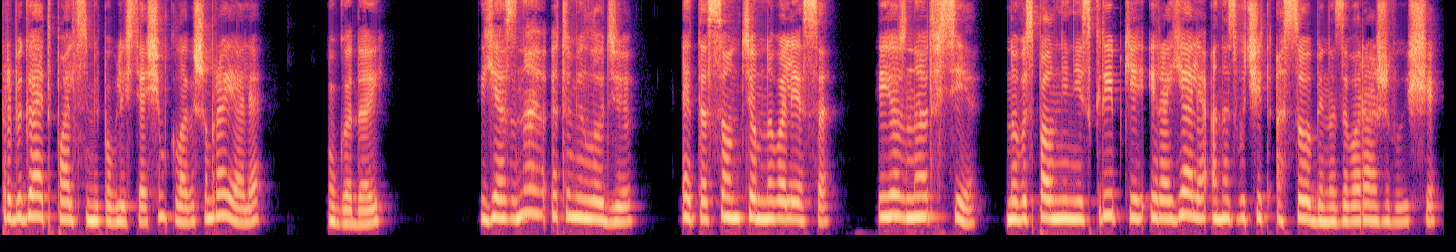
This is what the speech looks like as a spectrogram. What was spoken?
пробегает пальцами по блестящим клавишам рояля. «Угадай». «Я знаю эту мелодию. Это сон темного леса. Ее знают все, но в исполнении скрипки и рояля она звучит особенно завораживающе.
